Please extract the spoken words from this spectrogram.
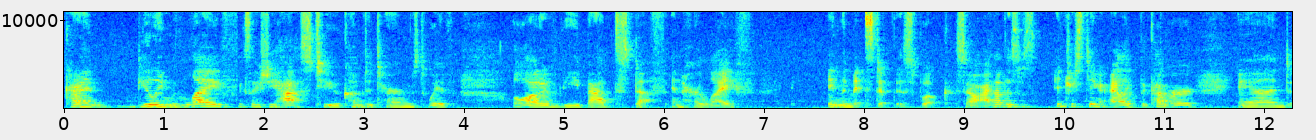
kind of dealing with life. So she has to come to terms with a lot of the bad stuff in her life in the midst of this book. So I thought this was interesting. I like the cover and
